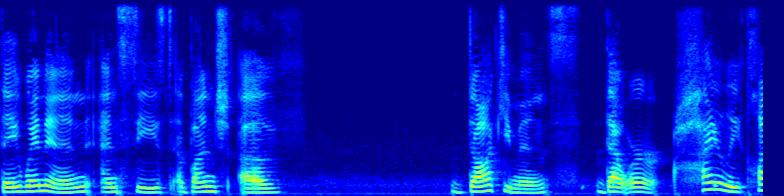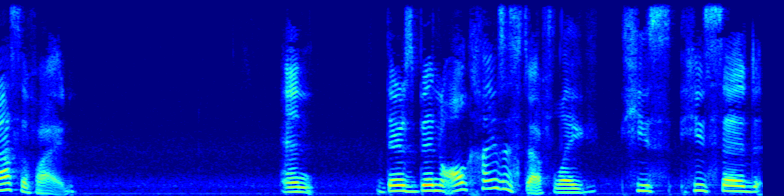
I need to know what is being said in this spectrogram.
they went in and seized a bunch of documents that were highly classified. And there's been all kinds of stuff like he's he's said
